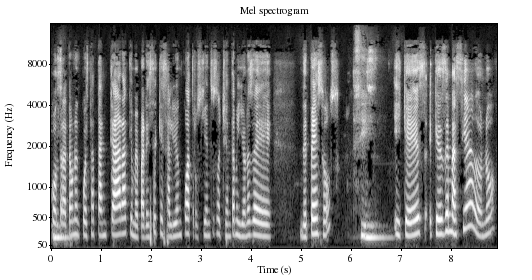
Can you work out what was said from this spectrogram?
contrata una encuesta tan cara que me parece que salió en 480 millones de, pesos. Sí. Y que es, que es demasiado, ¿no?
